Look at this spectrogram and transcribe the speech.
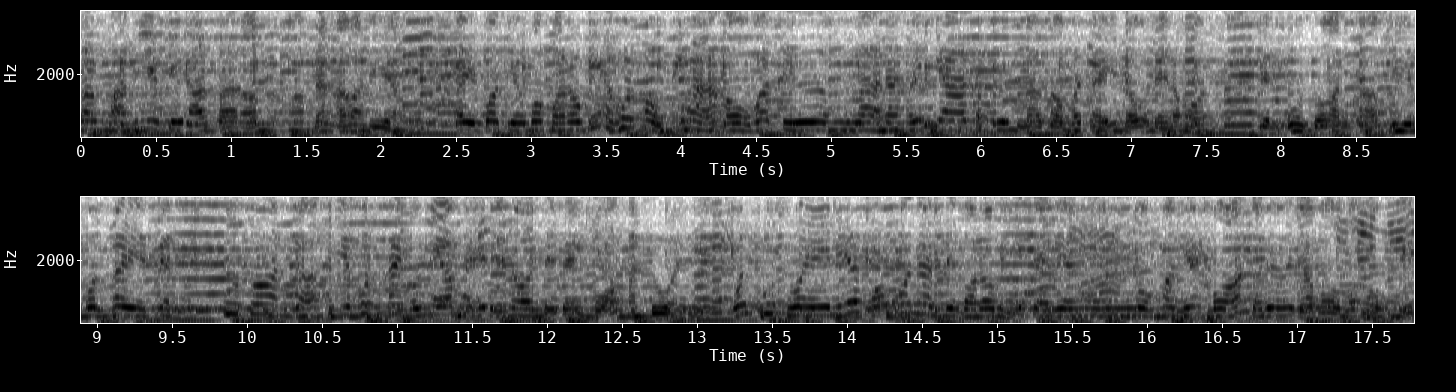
บางฝ่าพี่สีอาสารับนักอาวันเดียวไอ้พอเทียงพอปาเราเมียคนเข้าสิหาเอามาเติมลานเอ้ยยาตับขึ้นลาสองมาใจเจ้าในนอนเป็นผู้สอนกับพี่มดไข่เป็นผู้สอนกับพี่มดไข่เอาเมียให้ได้นอนได้แบ่งของกันด้วยคนผู้สวยเนี่ยของคนนั้นสิขอเรามีใจเรียงลงมาแค่ขอตัวเด้ออย่าบอกว่าผมมี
